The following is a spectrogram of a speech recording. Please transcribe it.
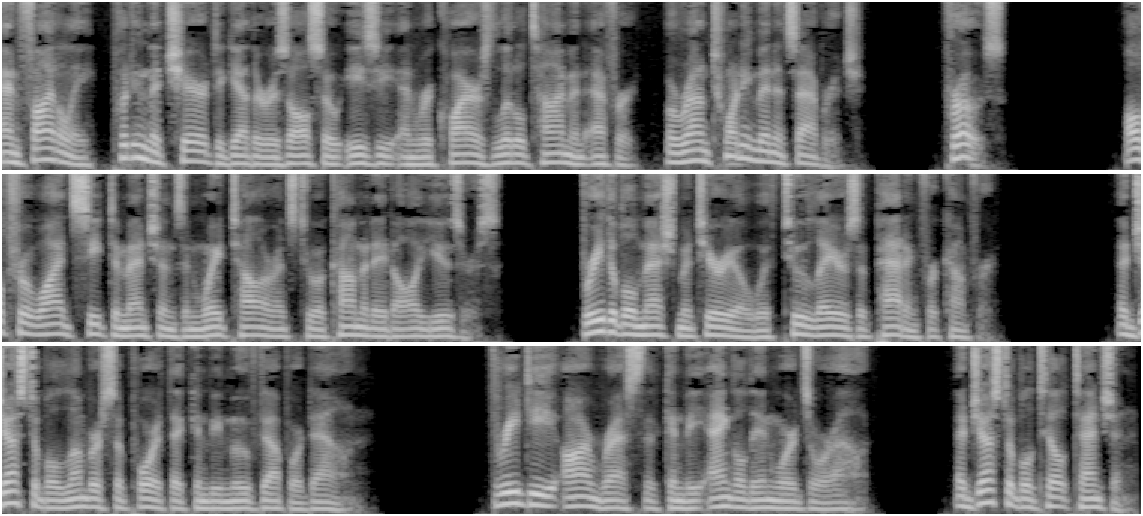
And finally, putting the chair together is also easy and requires little time and effort, around 20 minutes average. Pros Ultra wide seat dimensions and weight tolerance to accommodate all users. Breathable mesh material with two layers of padding for comfort. Adjustable lumbar support that can be moved up or down. 3D armrests that can be angled inwards or out. Adjustable tilt tension.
